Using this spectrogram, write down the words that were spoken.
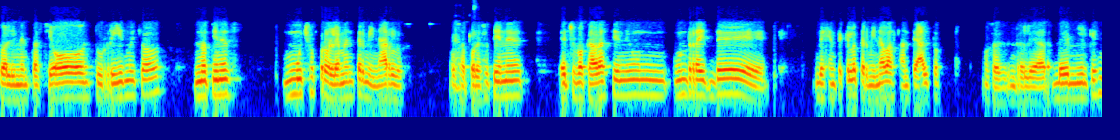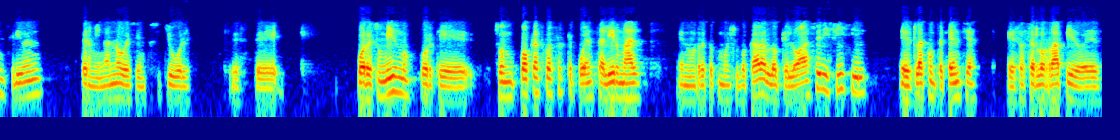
tu alimentación, tu ritmo y todo, no tienes mucho problema en terminarlos. O sea, por eso tiene, el chupacabras tiene un, un rate de, de gente que lo termina bastante alto. O sea, en realidad de mil que se inscriben, terminan 900 y Este, por eso mismo, porque son pocas cosas que pueden salir mal en un reto como el chupacabras. Lo que lo hace difícil es la competencia, es hacerlo rápido, es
